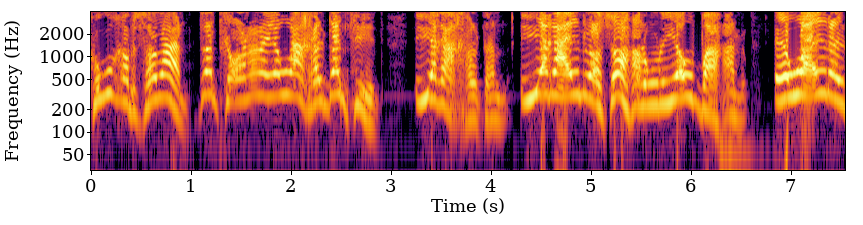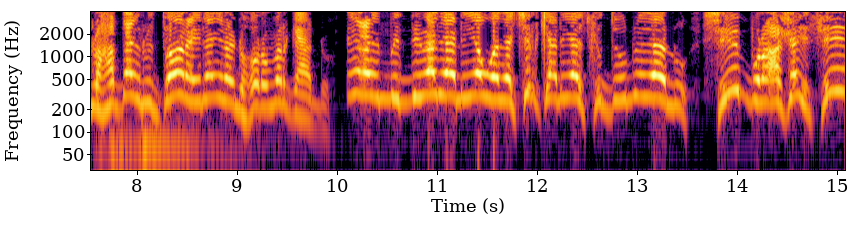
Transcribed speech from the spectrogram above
kugu qabsadaan dadka odhanaya waa khaldantihin iyagaa khaldan iyagaa in la soo hanuuniyo u baahan ee waa inaynu haddaynu doonayno inaynu horumar gaadho inay midnimadeennu iyo wadajirkeennu iyo iskuduubnideennu sii buraashay sii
